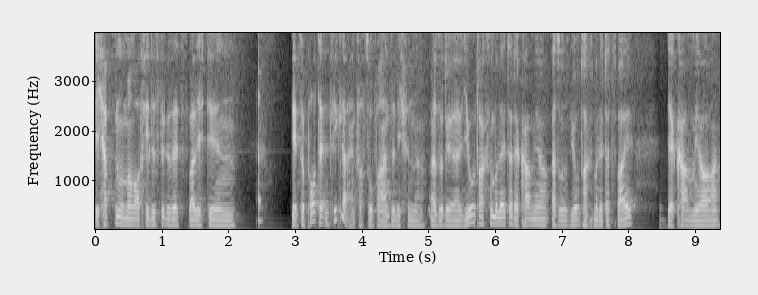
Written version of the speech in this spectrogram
Ich habe es nur mal auf die Liste gesetzt, weil ich den, den Support der Entwickler einfach so wahnsinnig finde. Also der Euro Truck Simulator, der kam ja, also Euro Truck Simulator 2, der kam ja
